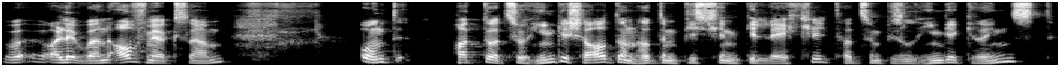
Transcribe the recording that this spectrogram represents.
alle waren aufmerksam und hat dort so hingeschaut und hat ein bisschen gelächelt, hat so ein bisschen hingegrinst,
